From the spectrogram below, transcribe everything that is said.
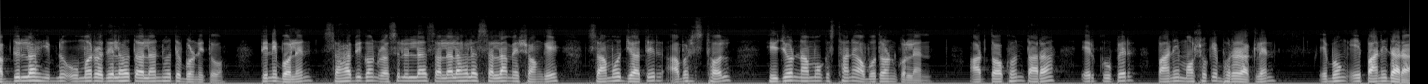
আবদুল্লাহ ইবনু উমর রদিল্লাহ হতে বর্ণিত। তিনি বলেন, সাহাবিগণ রসুলুল্লাহ সাল্লাহ সাল্লামের সঙ্গে সামুদ জাতির আবাসস্থল হিজর নামক স্থানে অবতরণ করলেন। আর তখন তারা এর কূপের পানি মশকে ভরে রাখলেন এবং এ পানি দ্বারা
